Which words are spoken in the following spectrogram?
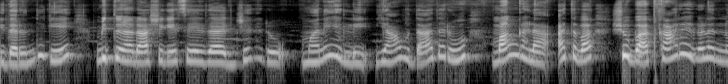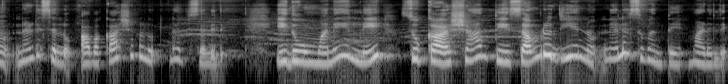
ಇದರೊಂದಿಗೆ ಮಿಥುನ ರಾಶಿಗೆ ಸೇರಿದ ಜನರು ಮನೆಯಲ್ಲಿ ಯಾವುದಾದರೂ ಮಂಗಳ ಅಥವಾ ಶುಭ ಕಾರ್ಯಗಳನ್ನು ನಡೆಸಲು ಅವಕಾಶಗಳು ಲಭಿಸಲಿದೆ. ಇದು ಮನೆಯಲ್ಲಿ ಸುಖ, ಶಾಂತಿ, ಸಮೃದ್ಧಿಯನ್ನು ನೆಲೆಸುವಂತೆ ಮಾಡಲಿದೆ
